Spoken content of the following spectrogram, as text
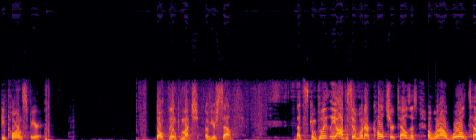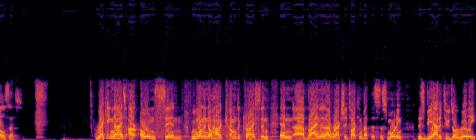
Be poor in spirit. Don't think much of yourself. That's completely opposite of what our culture tells us, of what our world tells us. Recognize our own sin. We want to know how to come to Christ, and, and uh, Brian and I were actually talking about this this morning. These Beatitudes are really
